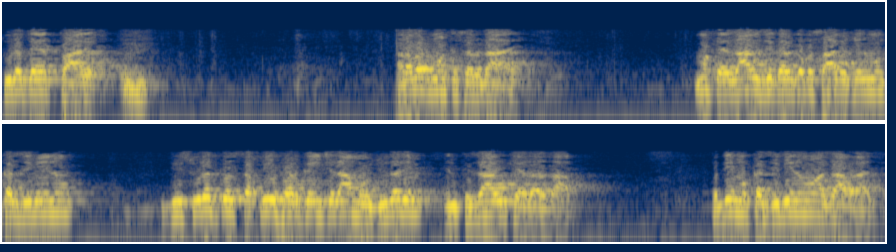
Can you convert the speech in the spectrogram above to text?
سورت طارق. ربط مخ سردار ہے. مخ اعزاب ذکر کو سابقین مکذبین. دی صورت کو تخفیف اور کئی چلا موجودہ انتظار کے عذاب. تو مکذبین و عذاب راضی.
